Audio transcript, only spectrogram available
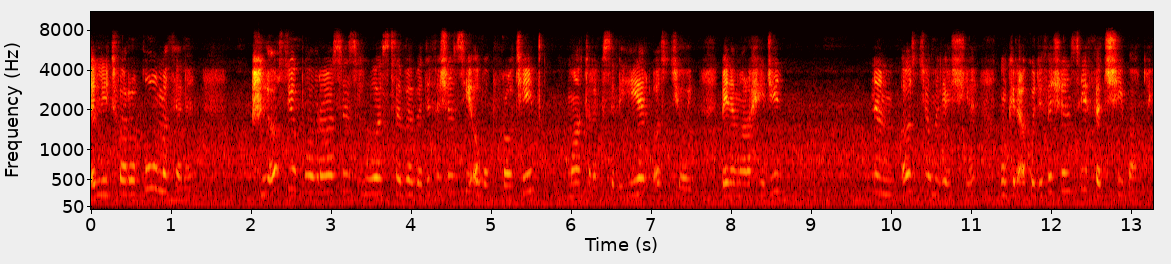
اللي تفرقوه مثلا ال osteoporosis هو سبب deficiency of protein matrix اللي هي ال osteoid بينما راح يجي ال osteomalacia ممكن أكو deficiency فد شي باقي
